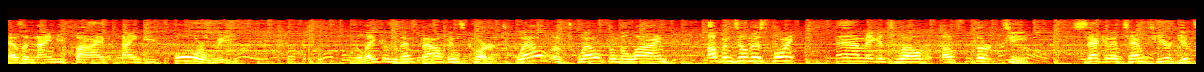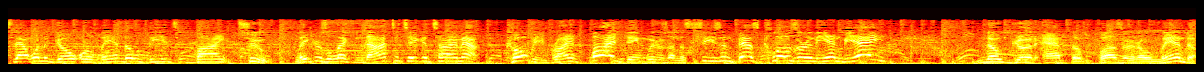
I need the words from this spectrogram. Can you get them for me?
has a 95 94 lead. The Lakers will then foul Vince Carter. 12 of 12 from the line. Up until this point, eh, make it 12 of 13. Second attempt here gets that one to go. Orlando leads by two. Lakers elect not to take a timeout. Kobe Bryant, five game winners on the season, best closer in the NBA. No good at the buzzer in Orlando.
